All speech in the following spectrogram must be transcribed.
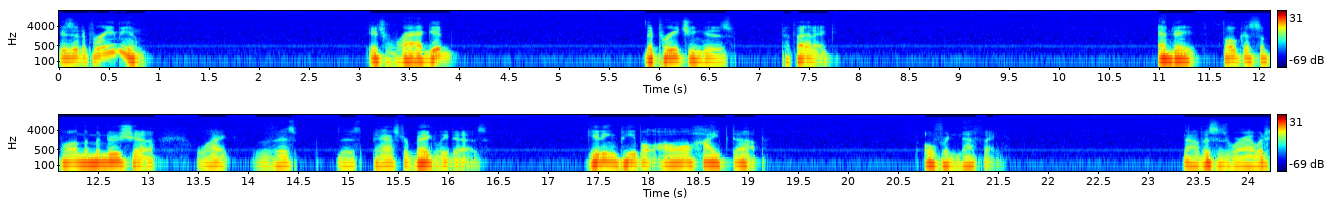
is at a premium. It's ragged. The preaching is pathetic. And they focus upon the minutia like this this Pastor Begley does. Getting people all hyped up over nothing. Now, this is where I would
